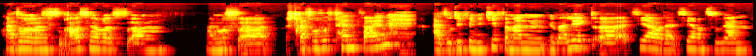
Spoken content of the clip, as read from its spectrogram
Also was ich raushöre, ist, ähm, man muss äh, stressresistent sein. Also definitiv, wenn man überlegt, äh, Erzieher oder Erzieherin zu werden,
